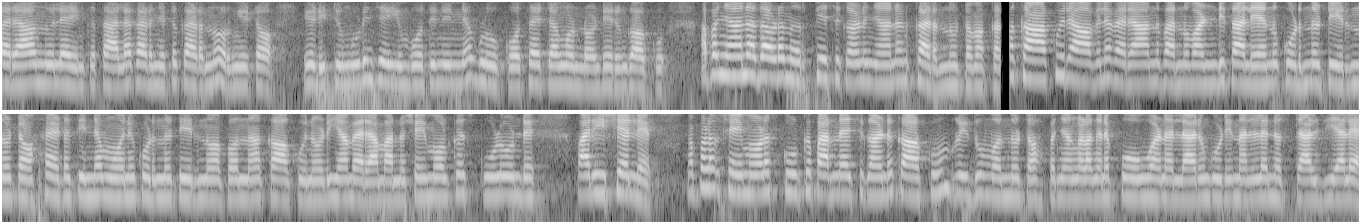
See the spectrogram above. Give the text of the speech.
വരാമെന്നില്ല എനിക്ക് തല കടഞ്ഞിട്ട് കടന്നുറങ്ങിയിട്ടോ എഡിറ്റും കൂടി ചെയ്യുമ്പോഴത്തേന് എന്നെ ഗ്ലൂക്കോസ് ആയിട്ടാൻ കൊണ്ടുകൊണ്ട് വരും കാക്കു. അപ്പം ഞാനത് അവിടെ നിർത്തി വെച്ചിക്കാണ്. ഞാനാണ് കടന്നു കേട്ടോ മക്കൾ കാക്കു രാവിലെ വരാമെന്ന് പറഞ്ഞു. വണ്ടി തലേന്ന് കൊടുന്നിട്ടിരുന്നു കേട്ടോ ഏടത്തിന്റെ മോന് കൊടുന്നിട്ടിരുന്നു. അപ്പോൾ എന്നാൽ കാക്കുവിനോട് ഞാൻ വരാൻ പറഞ്ഞു. ഷെയ്മോൾക്ക് സ്കൂളും ഉണ്ട്. പരീക്ഷയല്ലേ? അപ്പോൾ ഷെയ്മോളെ സ്കൂൾക്ക് പറഞ്ഞയച്ചുകാണ്ട് കാക്കും റിതും വന്നു കേട്ടോ അപ്പം ഞങ്ങളങ്ങനെ പോവുകയാണ്. എല്ലാവരും കൂടി നല്ല നൊസ്റ്റാൾജിയ അല്ലേ?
